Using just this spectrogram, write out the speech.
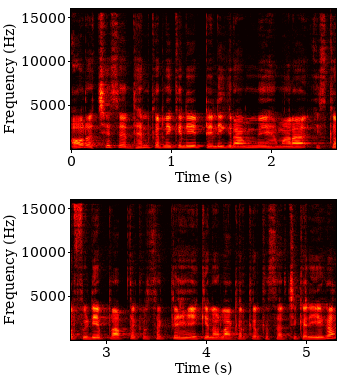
और अच्छे से अध्ययन करने के लिए टेलीग्राम में हमारा इसका पीडीएफ प्राप्त कर सकते हैं। एक नौलाकर करके सर्च करिएगा।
